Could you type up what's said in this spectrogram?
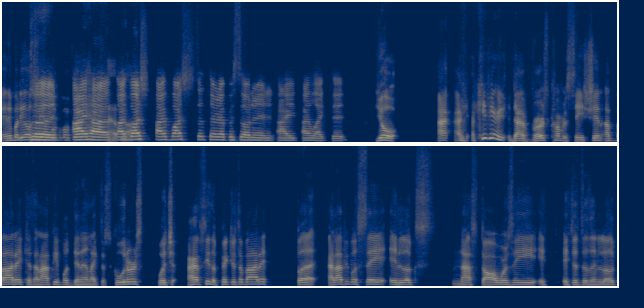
anybody else seen Book of Boba Fett? I have. have I've not. watched. I've watched the third episode and I I liked it. Yo, I, I, I keep hearing diverse conversation about it because a lot of people didn't like the scooters, which I have seen the pictures about it, but a lot of people say it looks not Star Warsy. It it just doesn't look.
